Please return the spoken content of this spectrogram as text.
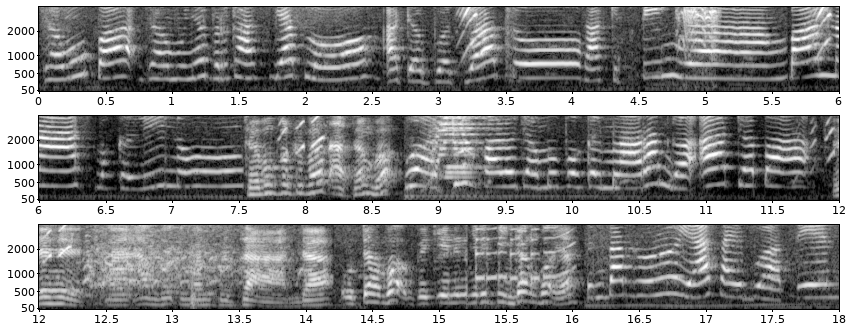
Jamu, Pak. Jamunya berkhasiat loh. Ada buat batuk, sakit pinggang, panas, pegel linu. Jamu perkebat ada mbak? Waduh, kalau jamu pegel melaran nggak ada, Pak. Hehe, maaf mbak cuma bercanda Udah Mbak, bikinin jadi pinggang Mbak ya. Bentar dulu ya, saya buatin.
